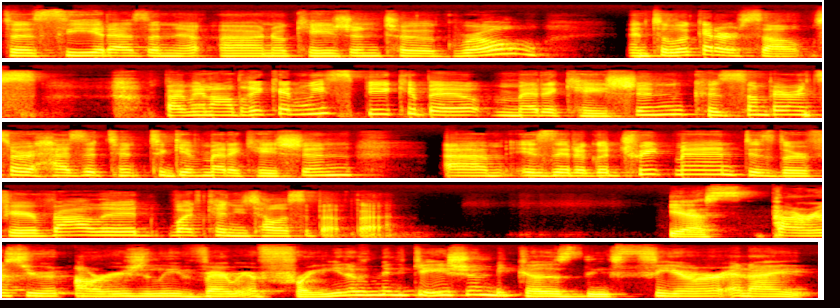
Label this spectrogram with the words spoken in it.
to see it as an, uh, an occasion to grow and to look at ourselves. Paméla-Andrée, can we speak about medication? Because some parents are hesitant to give medication. Um, is it a good treatment? Is their fear valid? What can you tell us about that? Yes, parents are usually very afraid of medication because they fear, and I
